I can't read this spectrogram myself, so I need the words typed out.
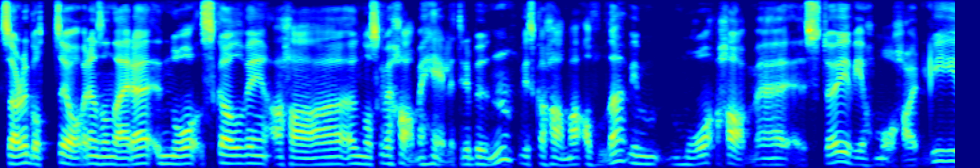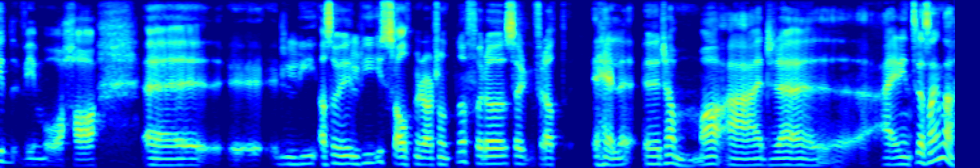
Så har det gått over en sånn derre nå, skal vi ha, nå skal vi ha med hele tribunen, vi skal ha med alle. Vi må ha med støy, vi må ha lyd, vi må ha eh, ly, altså lys og alt mulig rart sånt noe, for å sørge for at hele ramma er, eh, er interessant, da.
